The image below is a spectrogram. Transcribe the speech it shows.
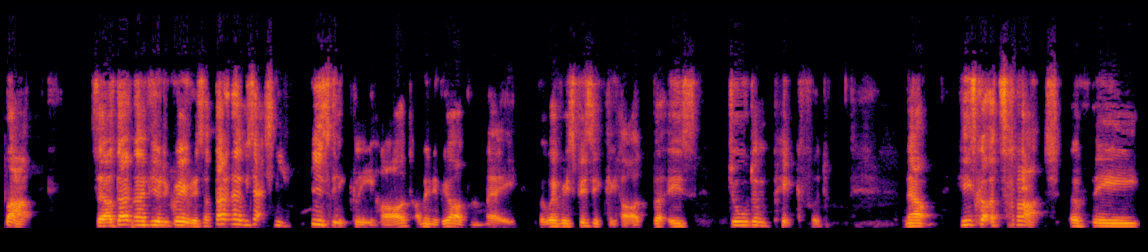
But so I don't know if you'd agree with this. I don't know if he's actually physically hard. I mean, if he harder than me, but whether he's physically hard, but is Jordan Pickford. Now he's got a touch of the,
